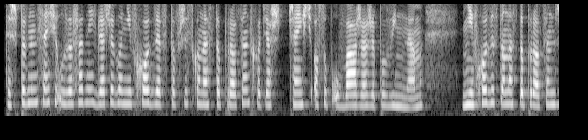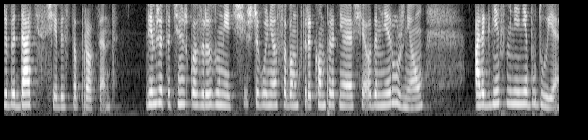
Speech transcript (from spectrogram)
też w pewnym sensie uzasadnić, dlaczego nie wchodzę w to wszystko na 100%, chociaż część osób uważa, że powinnam nie wchodzę w to na 100%, żeby dać z siebie 100%. Wiem, że to ciężko zrozumieć, szczególnie osobom, które kompletnie się ode mnie różnią, ale gniew mnie nie buduje.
